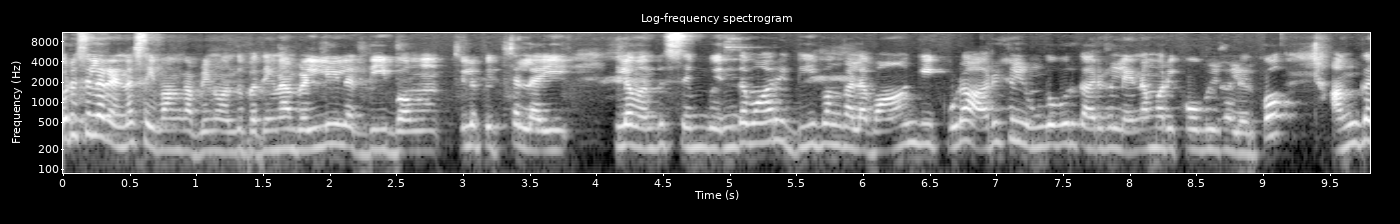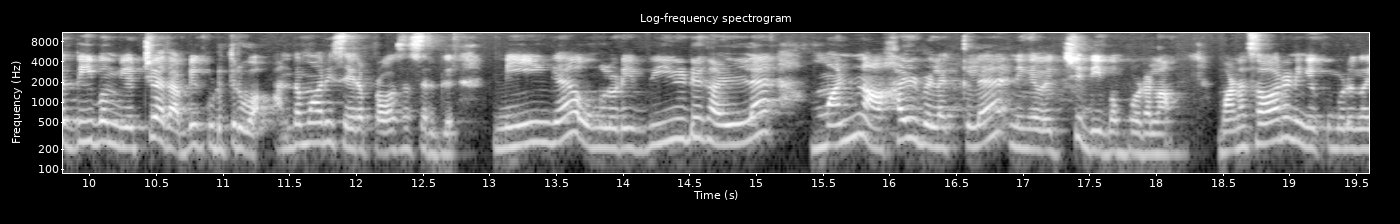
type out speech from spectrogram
ஒரு சிலர் என்ன செய்வாங்க அப்படின்னு வந்து பார்த்திங்கன்னா வெள்ளியில் தீபம் இல்லை பித்தளை இல்லை வந்து செம்பு இந்த மாதிரி தீபங்களை வாங்கி கூட அருகில் உங்கள் ஊருக்கு அருகில் என்ன மாதிரி கோவில்கள் இருக்கோ அங்கே தீபம் ஏற்றி அதை அப்படியே கொடுத்துருவா. அந்த மாதிரி செய்கிற ப்ராசஸ் இருக்குது நீங்கள் உங்களுடைய வீடுகளில் மண் அகல் விளக்கில் நீங்கள் வச்சு தீபம் போடலாம். மனசார நீங்கள் கும்பிடுங்க.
